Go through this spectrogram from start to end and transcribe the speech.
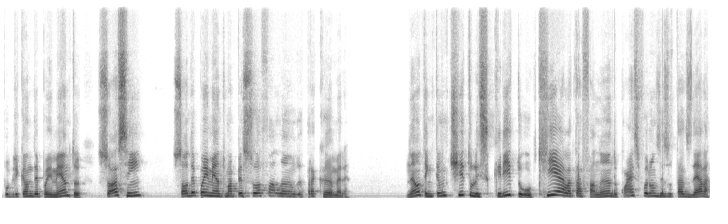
publicando depoimento só assim, só o depoimento, uma pessoa falando para a câmera. Não, tem que ter um título escrito, o que ela está falando, quais foram os resultados dela,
